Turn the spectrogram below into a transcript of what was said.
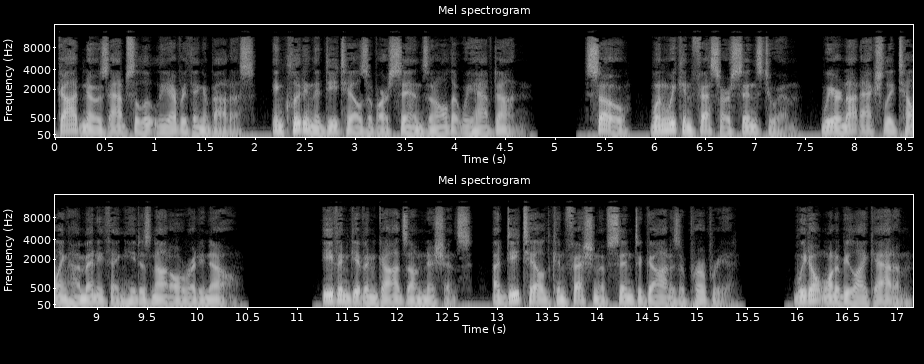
God knows absolutely everything about us, including the details of our sins and all that we have done. So, when we confess our sins to Him, we are not actually telling Him anything He does not already know. Even given God's omniscience, a detailed confession of sin to God is appropriate. We don't want to be like Adam,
